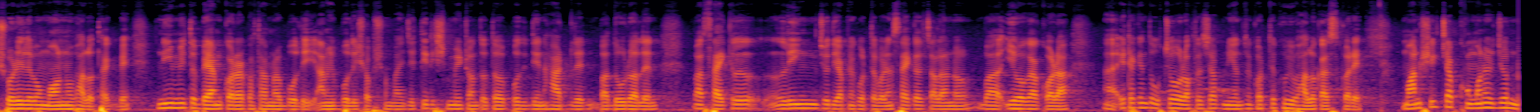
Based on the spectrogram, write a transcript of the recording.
শরীর এবং মনও ভালো থাকবে। নিয়মিত ব্যায়াম করার কথা আমরা বলি, আমি বলি সবসময় যে তিরিশ মিনিট অন্তত প্রতিদিন হাঁটলেন বা দৌড়ালেন বা সাইকেলিং যদি আপনি করতে পারেন, সাইকেল চালানো বা ইয়োগা করা এটা কিন্তু উচ্চ রক্তচাপ নিয়ন্ত্রণ করতে খুবই ভালো কাজ করে। মানসিক চাপ কমানোর জন্য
